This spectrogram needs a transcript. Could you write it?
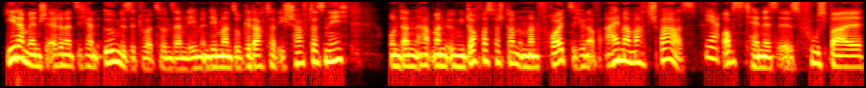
jeder Mensch erinnert sich an irgendeine Situation in seinem Leben, in dem man so gedacht hat, ich schaffe das nicht. Und dann hat man irgendwie doch was verstanden und man freut sich und auf einmal macht es Spaß. Ja. Ob es Tennis ist, Fußball,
